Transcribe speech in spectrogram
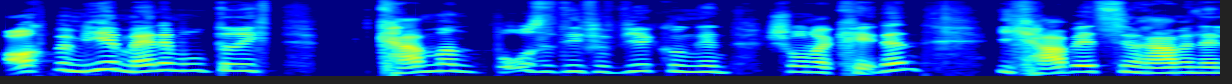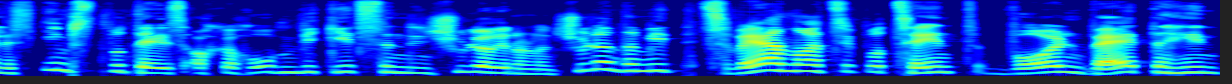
Auch bei mir in meinem Unterricht kann man positive Wirkungen schon erkennen. Ich habe jetzt im Rahmen eines IMST-Modells auch erhoben, wie geht es denn den Schülerinnen und Schülern damit. 92% wollen weiterhin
